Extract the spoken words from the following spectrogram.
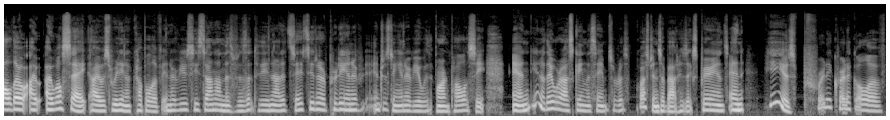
Although I, I will say, I was reading a couple of interviews he's done on this visit to the United States. He did a pretty interesting interview with Foreign Policy. And, you know, they were asking the same sort of questions about his experience. And he is pretty critical of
